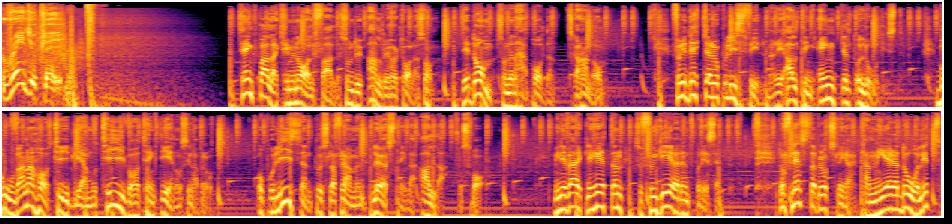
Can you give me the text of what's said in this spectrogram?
Radioplay. Tänk på alla kriminalfall som du aldrig hört talas om. Det är dem som den här podden ska handla om. För i deckare och polisfilmer är allting enkelt och logiskt. Bovarna har tydliga motiv och har tänkt igenom sina brott. Och polisen pusslar fram en lösning där alla får svar. Men i verkligheten så fungerar det inte på det sättet. De flesta brottslingar planerar dåligt,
